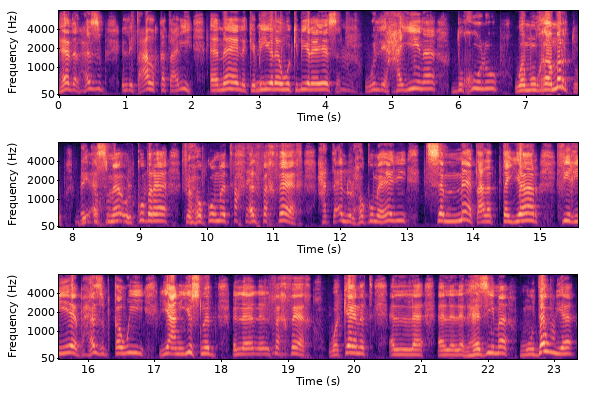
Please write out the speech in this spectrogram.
هذا الحزب اللي تعلقت عليه آمال كبيرة وكبيرة ياسر. واللي حيينا دخوله ومغامرته. بأسماء الكبرى في حكومة فخفاخ. الفخفاخ حتى أن الحكومة هذه تسمات على التيار في غياب حزب قوي يعني يسند ال- ال- الفخفاخ وكانت ال- ال- الهزيمة مدوية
